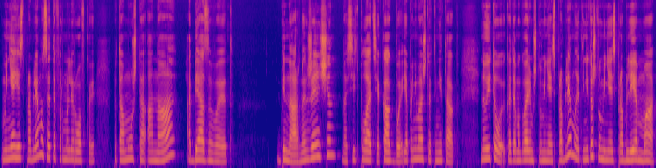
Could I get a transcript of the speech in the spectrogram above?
У меня есть проблема с этой формулировкой, потому что она обязывает бинарных женщин носить платье, как бы. Я понимаю, что это не так. Но и то, когда мы говорим, что у меня есть проблема, это не то, что у меня есть проблема.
